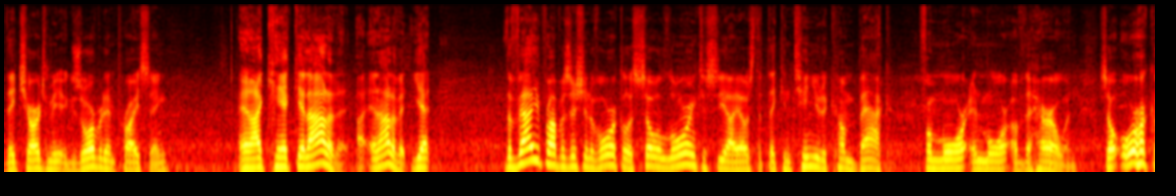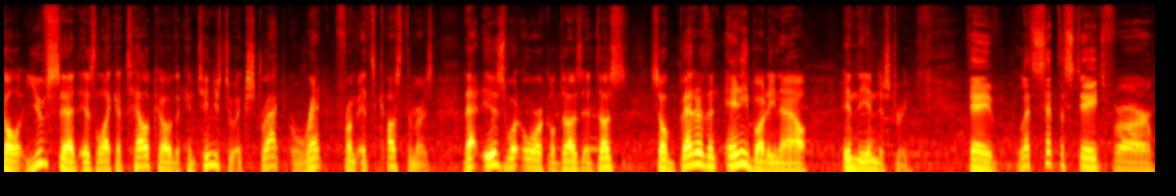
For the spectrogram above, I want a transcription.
they charge me exorbitant pricing, and I can't get out of it, uh, and out of it. Yet, the value proposition of Oracle is so alluring to CIOs that they continue to come back for more and more of the heroin. So Oracle, you've said, is like a telco that continues to extract rent from its customers. That is what Oracle does. It does so better than anybody now in the industry. Dave, let's set the stage for our,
